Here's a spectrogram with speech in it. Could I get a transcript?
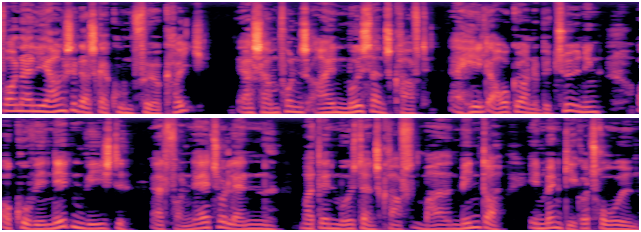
For en alliance, der skal kunne føre krig, er samfundets egen modstandskraft af helt afgørende betydning, og covid-19 viste, at for NATO-landene var den modstandskraft meget mindre, end man gik og troede.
